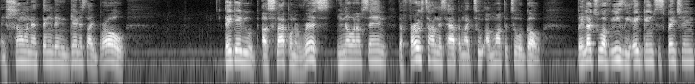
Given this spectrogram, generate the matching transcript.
and showing that thing thing again. It's like, bro, they gave you a slap on the wrist. You know what I'm saying? The first time this happened, like two a month or two ago, they let you off easily, eight game suspension.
